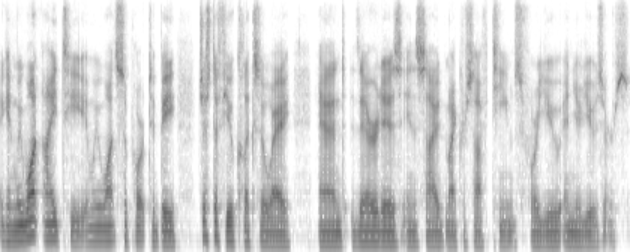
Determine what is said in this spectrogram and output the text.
Again, we want IT and we want support to be just a few clicks away. And there it is inside Microsoft Teams for you and your users.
